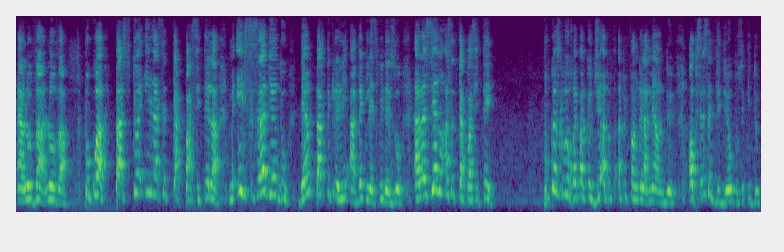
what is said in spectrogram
à l'eau va, l'eau va. Pourquoi? Parce qu'il a cette capacité-là. Mais il, cela vient d'où D'un pacte qu'il lie avec l'esprit des eaux. Alors si un homme a cette capacité, pourquoi est-ce que vous ne croyez pas que Dieu a pu, fendre la mer en deux? Observez cette vidéo pour ceux qui doutent.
